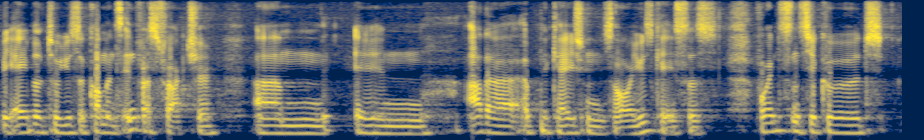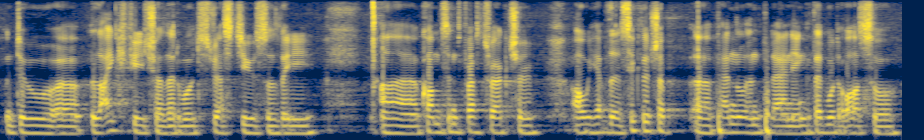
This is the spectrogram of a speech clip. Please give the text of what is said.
be able to use the Commons infrastructure um, in other applications or use cases. For instance, you could do a like feature that would just use the uh, Commons infrastructure, or we have the signature uh, panel in planning that would also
